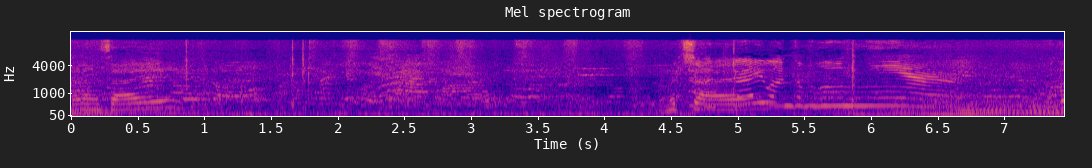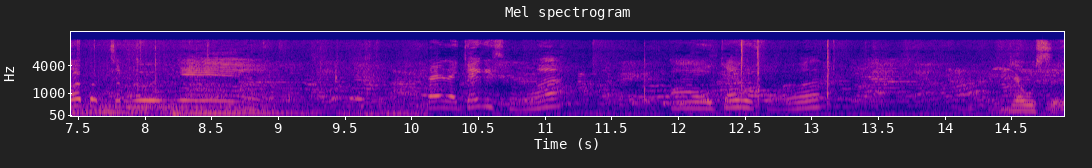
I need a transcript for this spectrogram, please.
Cái đang sấy. Mít xây Tới bên sông Hương nha. Tới bên sông Hương nha. Đây là trái cây sữa. Đây trái cây sữa. Dâu sữa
